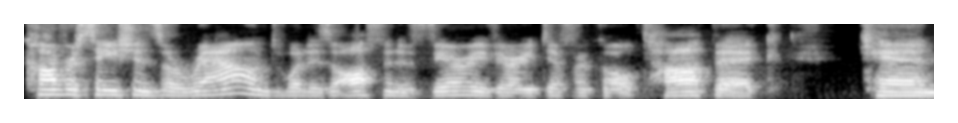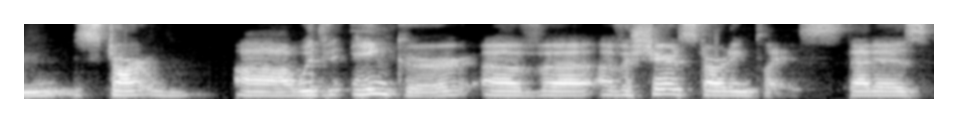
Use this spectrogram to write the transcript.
conversations around what is often a very, very difficult topic can start uh, with an anchor of, uh, of a shared starting place. That is,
